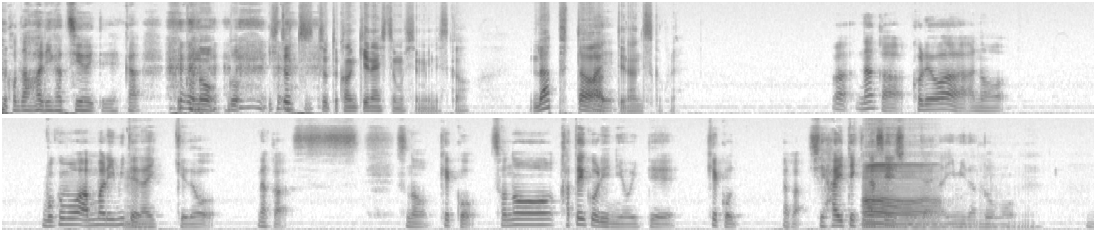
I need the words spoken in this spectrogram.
ここだわりが強いというか、このご一つちょっと関係ない質問してもいいですか？ラプターって何ですかこれ？まあなんかこれは、あの、僕もあんまり見てないけど、なんか、すその結構、そのカテゴリーにおいて、結構、なんか支配的な選手みたいな意味だと思う。う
